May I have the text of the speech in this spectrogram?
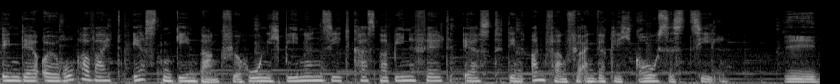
In der europaweit ersten Genbank für Honigbienen sieht Caspar Bienefeld erst den Anfang für ein wirklich großes Ziel. Die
